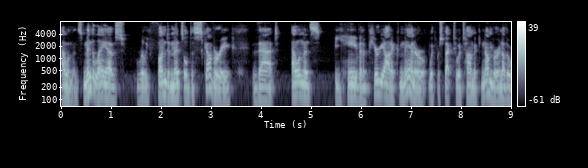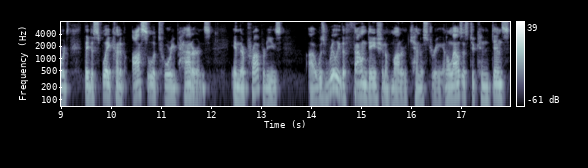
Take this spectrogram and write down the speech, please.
elements. Mendeleev's really fundamental discovery that elements behave in a periodic manner with respect to atomic number. In other words, they display kind of oscillatory patterns in their properties uh, was really the foundation of modern chemistry and allows us to condense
